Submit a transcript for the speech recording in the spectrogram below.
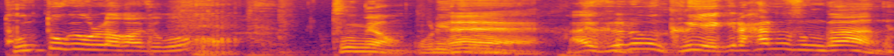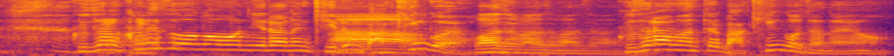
돈독이 올라가지고 두 명, 우리 두 명. 네. 아니 그러면 그 얘기를 하는 순간 그 사람 클래스 원원이라는 길은 아, 막힌 거예요 맞아, 맞아, 맞아, 맞아. 그 사람한테 막힌 거잖아요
